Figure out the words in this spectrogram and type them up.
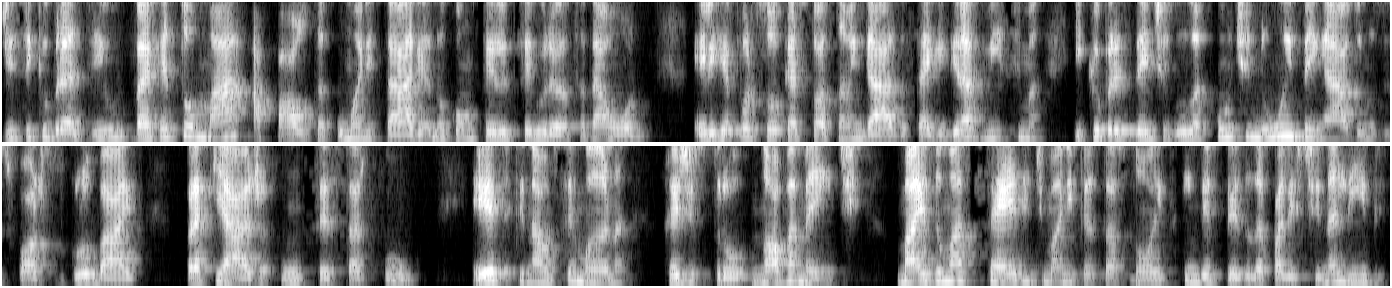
disse que o Brasil vai retomar a pauta humanitária no Conselho de Segurança da ONU. Ele reforçou que a situação em Gaza segue gravíssima e que o presidente Lula continua empenhado nos esforços globais para que haja um cessar-fogo. Esse final de semana, registrou novamente mais uma série de manifestações em defesa da Palestina livre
